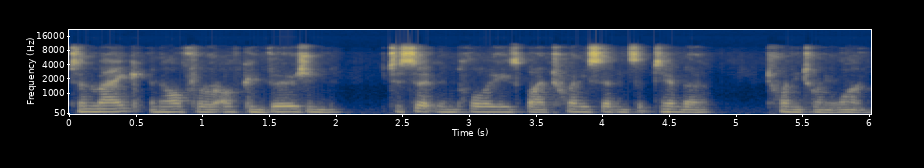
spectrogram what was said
to make an offer of conversion to certain employees by 27 September 2021?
